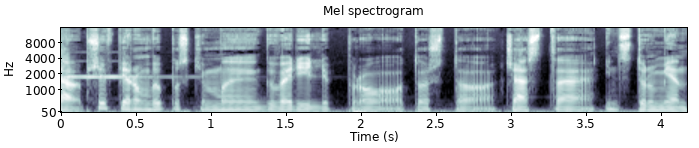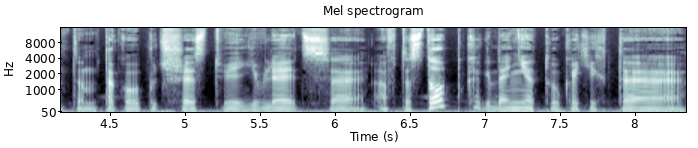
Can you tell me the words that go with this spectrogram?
Да, вообще в первом выпуске мы говорили про то, что часто инструментом такого путешествия является автостоп, когда нету каких-то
